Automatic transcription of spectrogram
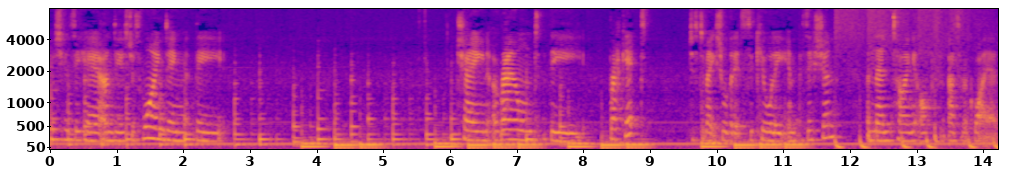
As you can see here, Andy is just winding the chain around the bracket just to make sure that it's securely in position and then tying it off as required.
